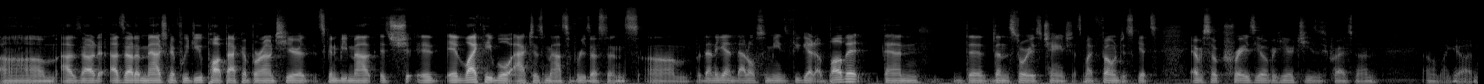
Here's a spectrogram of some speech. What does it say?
um, as I'd, as I'd imagine, if we do pop back up around here, it's going to be ma- it, sh- it, it, likely will act as massive resistance. Um, but then again, that also means if you get above it, then the then the story has changed. As my phone just gets ever so crazy over here. Jesus Christ, man! Oh my God.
